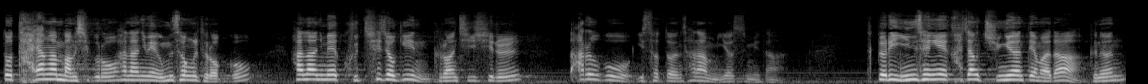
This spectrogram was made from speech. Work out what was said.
또 다양한 방식으로 하나님의 음성을 들었고 하나님의 구체적인 그러한 지시를 따르고 있었던 사람이었습니다. 특별히 인생의 가장 중요한 때마다 그는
